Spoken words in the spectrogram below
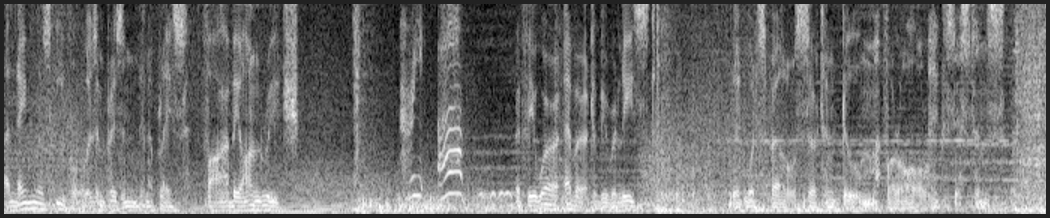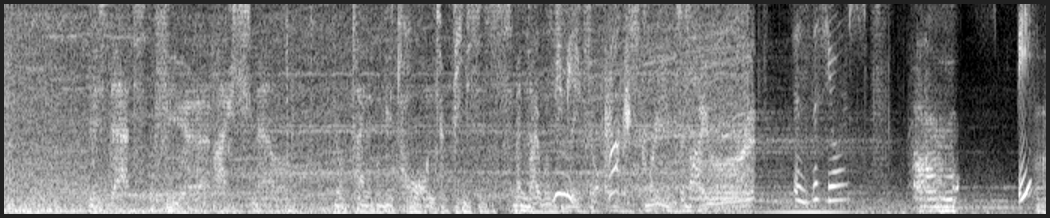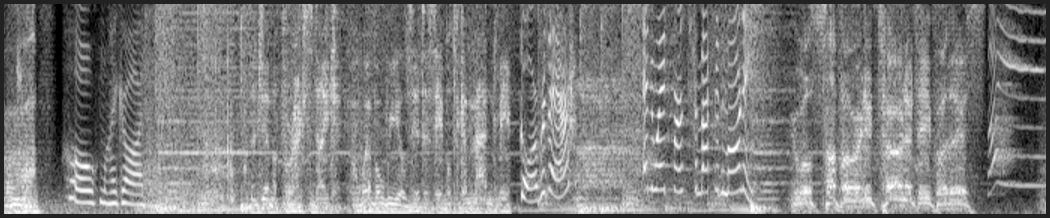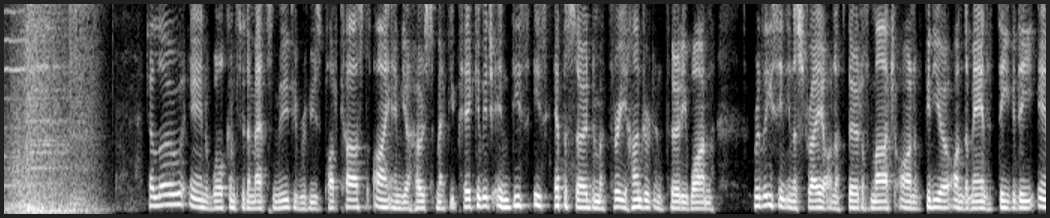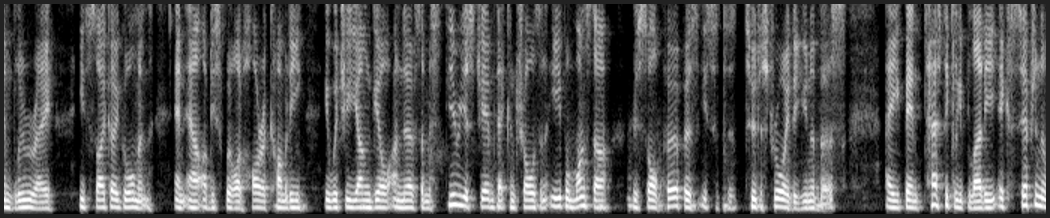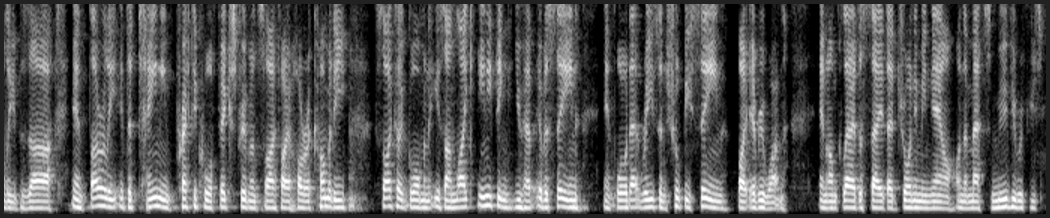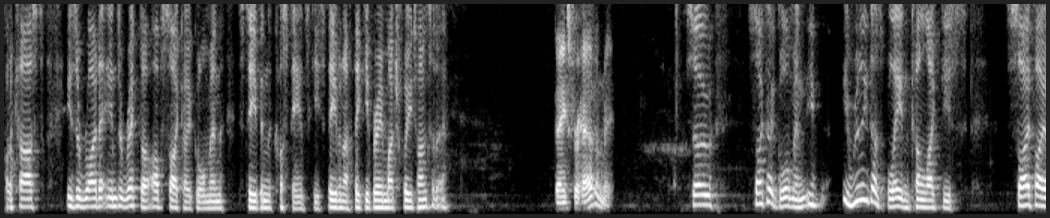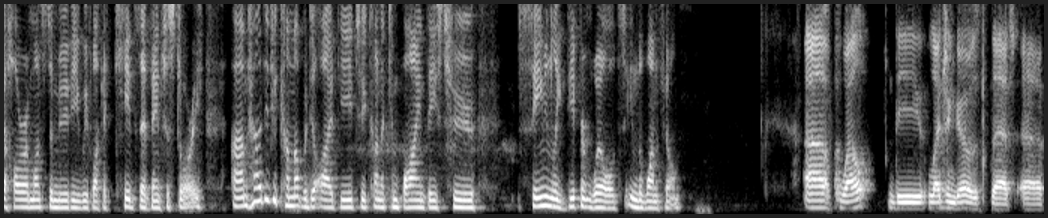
a nameless evil was imprisoned in a place far beyond reach. Hurry up! If he were ever to be released, it would spell certain doom for all existence. Is that fear I smell? Your planet will be torn to pieces, and I will Mimi, treat your look! screams as I rip. Is this yours? Oh. B? Oh my god. The gem of Paraxidike. Whoever wields it is able to command me. Go over there ah. and wait for us to come back in the morning. You will suffer an eternity for this. Bye. Hello and welcome to the Matt's Movie Reviews podcast. I am your host, Matthew Perkovich, and this is episode number 331, releasing in Australia on the 3rd of March on video on demand, DVD, and Blu ray. Is Psycho Goreman, an out of this world horror comedy in which a young girl unearths a mysterious gem that controls an evil monster whose sole purpose is to, to destroy the universe a fantastically bloody, exceptionally bizarre, and thoroughly entertaining practical effects driven sci fi horror comedy, Psycho Goreman is unlike anything you have ever seen, and for that reason should be seen by everyone. And I'm glad to say that joining me now on the Matt's Movie Reviews podcast is a writer and director of Psycho Goreman, Stephen Kostanski. Stephen, I thank you very much for your time today. Thanks for having me. So, Psycho Goreman, it, it really does blend kind of like this sci-fi horror monster movie with like a kid's adventure story. Um, how did you come up with the idea to kind of combine these two seemingly different worlds in the one film? Uh, well, the legend goes that a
